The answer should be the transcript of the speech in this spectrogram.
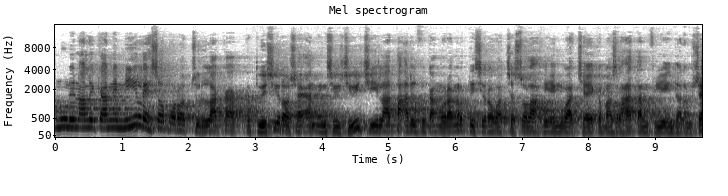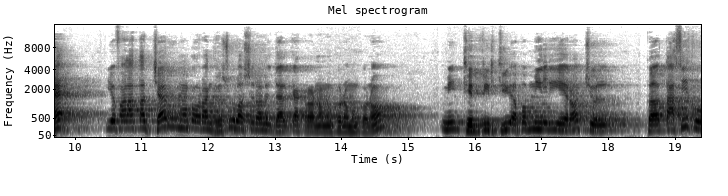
nulin alikane milih sapa rajul laka kedue sira saean ing siji-wiji la ta'rifu kang ora ngerti sira wajah solahi ing wajahe kemaslahatan fi ing dalam syek ya fala tajaru mongko ora gresula sira lidalka krana mengkono-mengkono mi di apa milihe rajul bal tasiku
